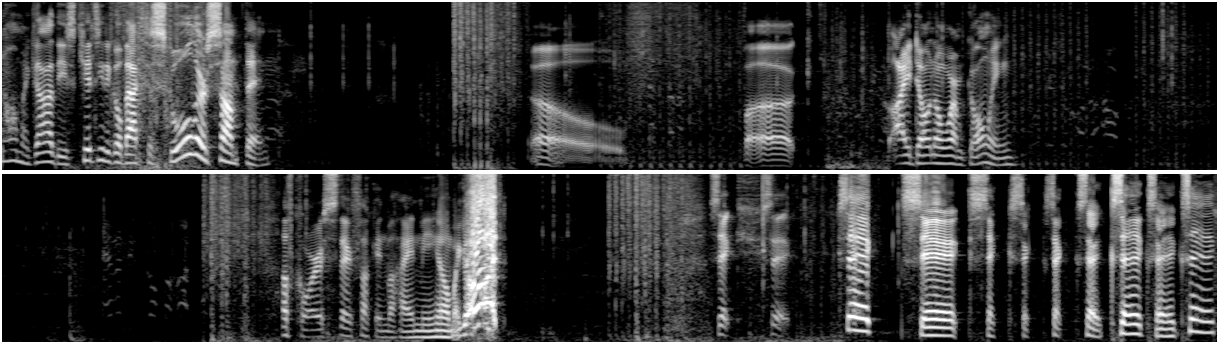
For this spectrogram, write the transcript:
Oh my god, these kids need to go back to school or something. Oh, fuck. I don't know where I'm going. Of course, they're fucking behind me. Oh my god! Sick, sick, sick, sick, sick, sick, sick, sick, sick, sick, sick.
